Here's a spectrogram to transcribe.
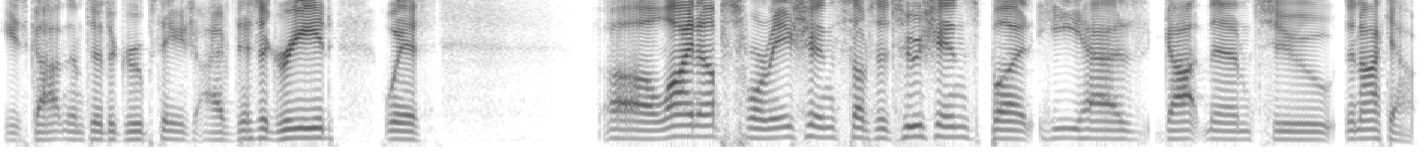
He's gotten them through the group stage. I've disagreed with uh, lineups, formations, substitutions, but he has got them to the knockout,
